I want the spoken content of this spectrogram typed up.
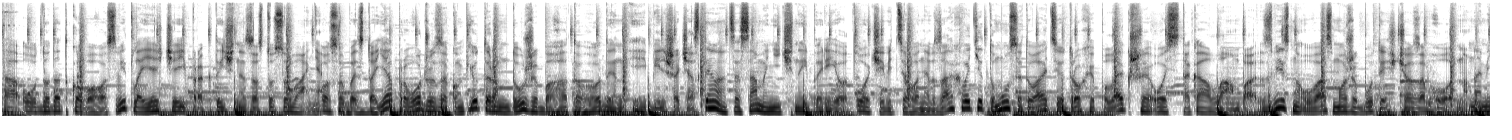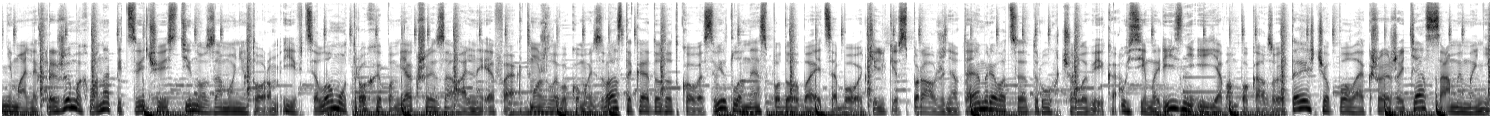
Та у додаткового світла є ще й практичне застосування. Особисто я проводжу за комп'ютером дуже багато годин, і більша частина це саме нічний період. Очі від цього не в захваті, тому ситуацію трохи полегшує ось така лампа. Звісно, у вас може бути що завгодно. На мінімальних режимах вона підсвічує стіну за монітором і в цілому трохи пом'якшує загальний ефект. Можливо, комусь з вас таке додаткове світло не сподобається, бо тільки справжня темрява це друг чоловіка. Усі ми різні, і я вам показую те, що полегшує життя саме мені.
